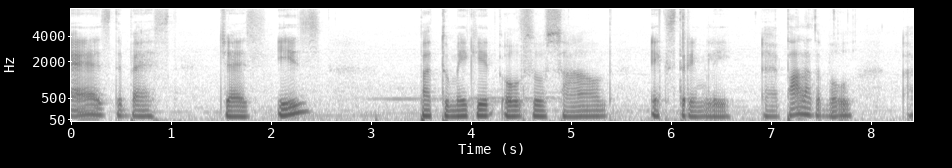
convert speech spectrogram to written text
as the best jazz is, but to make it also sound extremely uh, palatable uh,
